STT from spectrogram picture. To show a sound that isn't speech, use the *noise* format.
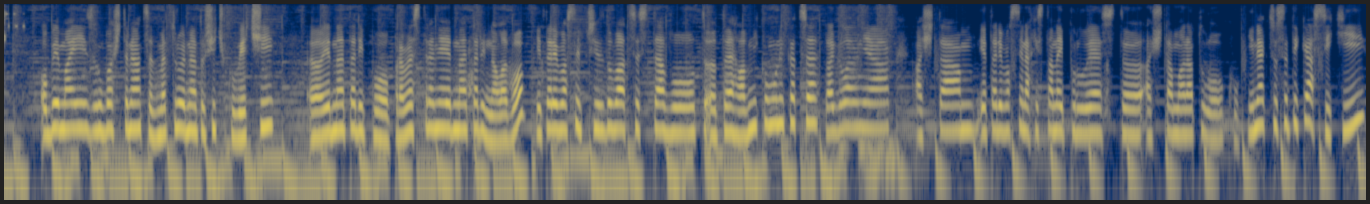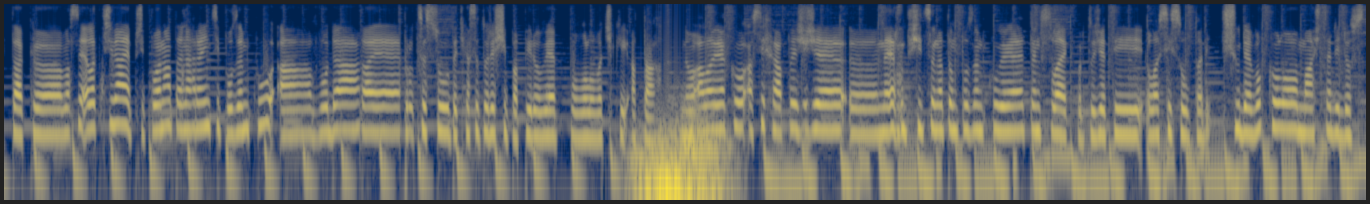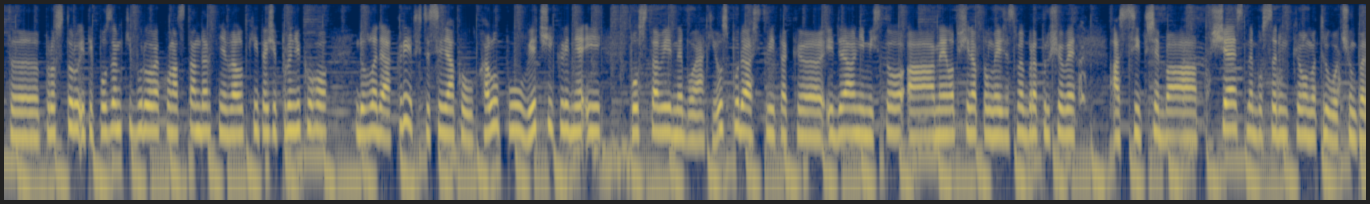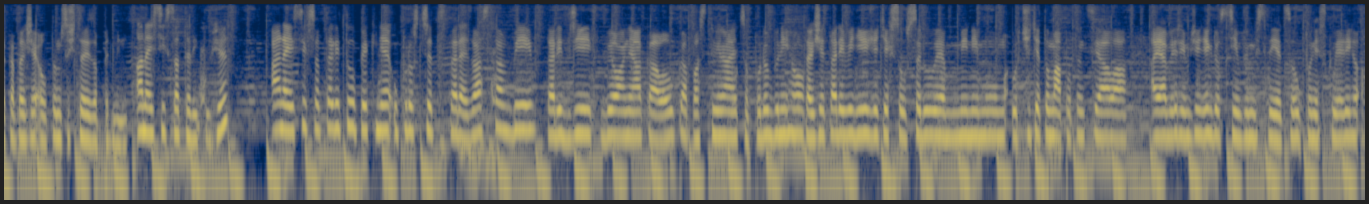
obě mají zhruba 14 metrů, jedna je trošičku větší, Eh, jedna je tady po pravé straně, jedna je tady nalevo. Je tady vlastně příjezdová cesta od eh, té hlavní komunikace, takhle nějak až tam je tady vlastně nachystaný průjezd eh, až tam na tu louku. Jinak, co se týká sítí, tak eh, vlastně elektřina je připojená, ta je na hranici pozemku a voda, ta je v procesu, teďka se to řeší papírově, povolovačky a tak. No ale jako asi chápeš, že eh, nejlepší, co na tom pozemku je ten flek, protože ty lesy jsou tady všude okolo, máš tady dost prostoru, i ty pozemky budou jako nadstandardně velký, takže pro někoho dohledá klid, chce si nějakou chalupu, větší klidně, klidně i postavit nebo nějaké hospodářství, tak eh, ideální místo a nejlepší na tom je, že jsme v Bratrušově asi třeba 6 nebo 7 kilometrů od Šumperka, takže autem se tady za 5 minut. A nejsi v satelitu, že? A nejsi v satelitu pěkně uprostřed staré zástavby. Tady dřív byla nějaká louka, pastvina, něco podobného. Takže tady vidíš, že těch sousedů je minimum. Určitě to má potenciál a já věřím, že někdo s tím vymyslí něco úplně skvělého.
